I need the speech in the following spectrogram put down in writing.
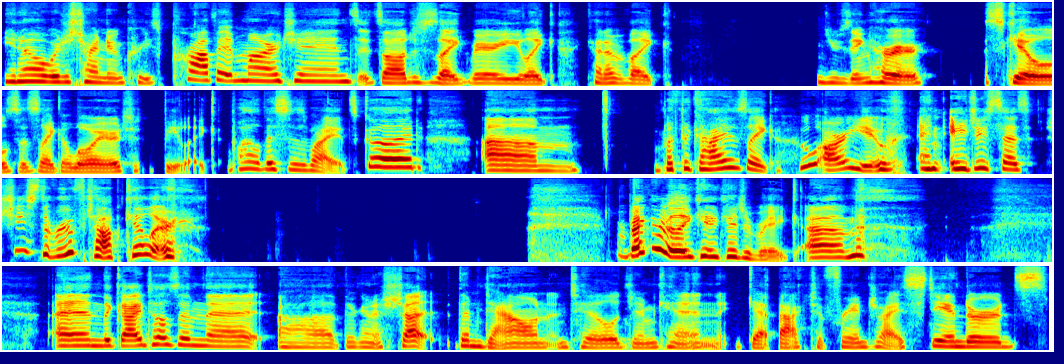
you know we're just trying to increase profit margins it's all just like very like kind of like using her skills as like a lawyer to be like well this is why it's good um but the guy is like who are you and aj says she's the rooftop killer rebecca really can't catch a break um And the guy tells him that uh, they're going to shut them down until Jim can get back to franchise standards.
